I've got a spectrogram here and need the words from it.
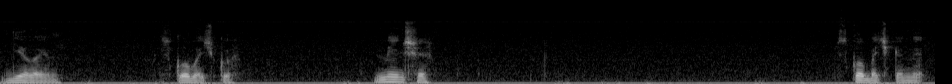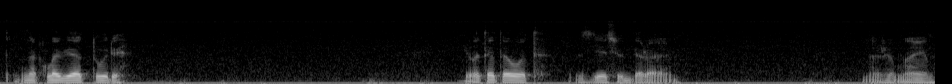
Делаем скобочку меньше. Скобочками на клавиатуре. И вот это вот здесь убираем. Нажимаем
